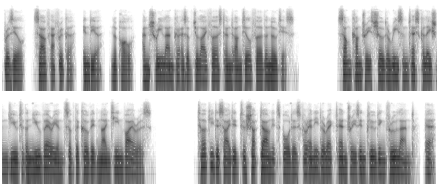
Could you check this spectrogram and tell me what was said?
Brazil, South Africa, India, Nepal, and Sri Lanka as of July 1 and until further notice. Some countries showed a recent escalation due to the new variants of the COVID-19 virus. Turkey decided to shut down its borders for any direct entries including through land, air,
